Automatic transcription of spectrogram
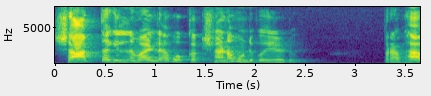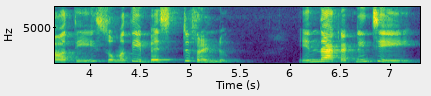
షాక్ తగిలిన వాళ్ళ ఒక్క క్షణం ఉండిపోయాడు. Prabhavati Sumati best friend. ఇందాకటి నుంచి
